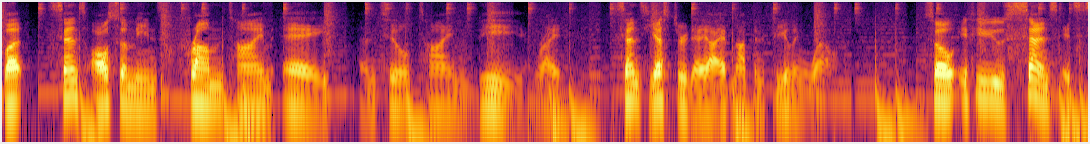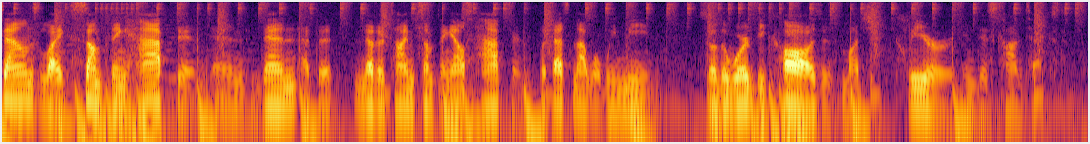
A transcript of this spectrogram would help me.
But sense also means from time A until time B, right? Since yesterday, I have not been feeling well. So if you use since, it sounds like something happened and then at the, another time something else happened, but that's not what we mean. So the word because is much clearer in this context.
